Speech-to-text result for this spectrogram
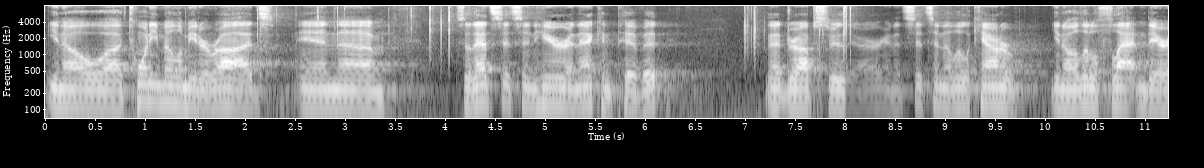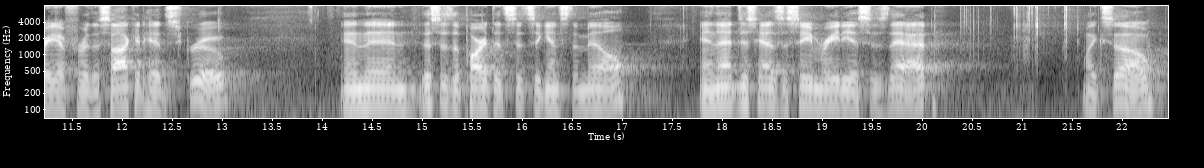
you know, uh, 20 millimeter rods. And um, so that sits in here and that can pivot. That drops through there and it sits in a little counter, you know, a little flattened area for the socket head screw. And then this is the part that sits against the mill. And that just has the same radius as that, like so.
